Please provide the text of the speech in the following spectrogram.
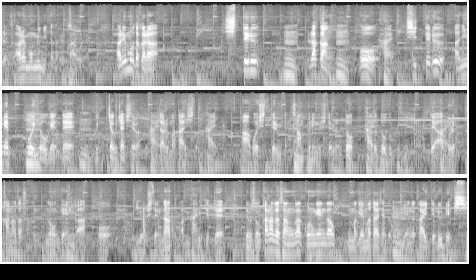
るやつ。あれも見に行ったんだけどさ、はい。俺。あれもだから知ってるうん。羅漢うん。をはい。知ってるアニメっぽい表現でうん。ぐっちゃぐちゃにしてるわけ、はい。だるま大使とか、はい。あこれ知ってるみたいな。サンプリングしてるのと、はい。あとドブ君みたいなのがいて、あはい。これカナダさんの原画を利用してんなとかはい見てて、でもそのカナダさんがこの原画を、まあ、現場大戦とかの原画描いてる歴史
